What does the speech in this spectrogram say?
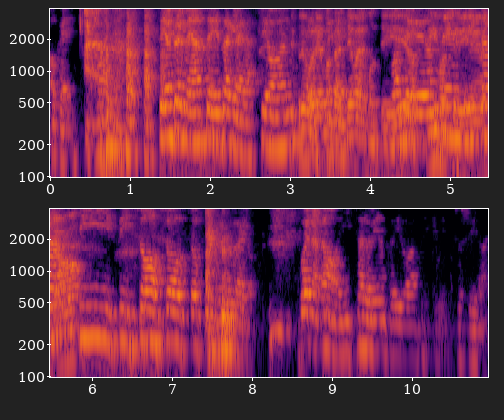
Ok. Bueno, siempre me hace esa aclaración. Siempre volvemos este, al tema de Montevideo. Montevideo sí, Montevideo, sí, sí, yo, yo, yo siempre lo traigo. Bueno, no, y ya lo habían traído antes que yo llegara.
